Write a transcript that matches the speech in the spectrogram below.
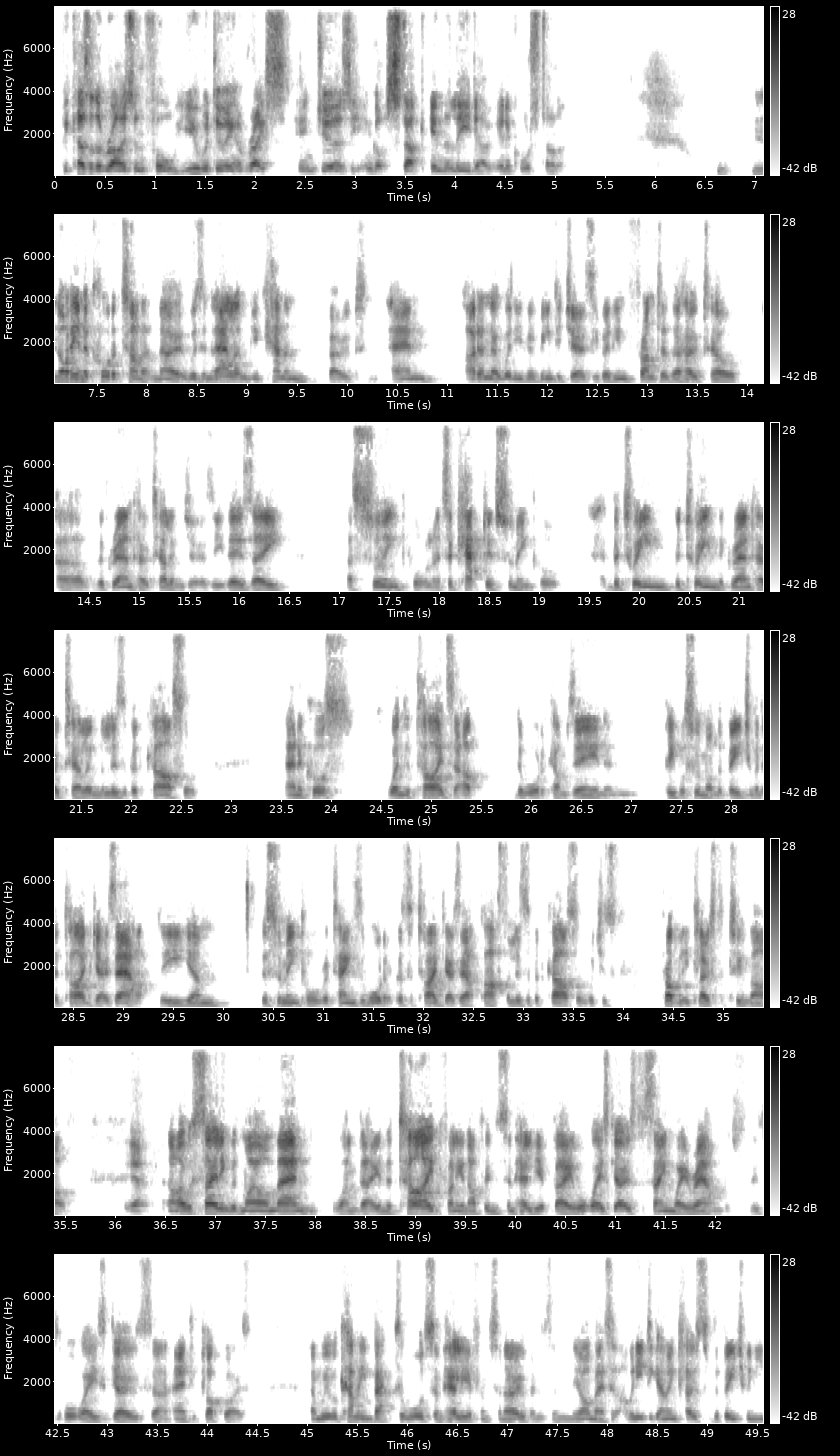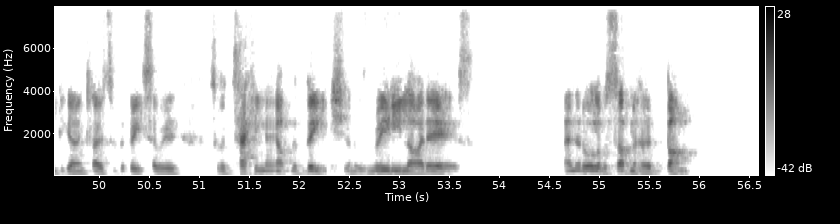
because of the rise and fall, you were doing a race in Jersey and got stuck in the Lido in a quarter tonner? Not in a quarter tonner, no. It was an Alan Buchanan boat, and I don't know whether you've ever been to Jersey, but in front of the hotel, uh, the Grand Hotel in Jersey, there's a a swimming pool, and it's a captive swimming pool between between the Grand Hotel and Elizabeth Castle. And of course, when the tide's up, the water comes in and people swim on the beach. And when the tide goes out, the um, the swimming pool retains the water because the tide goes out past Elizabeth Castle, which is probably close to two miles. Yeah. And I was sailing with my old man one day, and the tide, funny enough, in St Helier Bay always goes the same way round. It always goes uh, anti-clockwise. And we were coming back towards St Helier from St Aubins, and the old man said, "Oh, we need to go in close to the beach. We need to go in close to the beach." So we are sort of tacking up the beach, and it was really light airs. And then all of a sudden, I heard bump,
